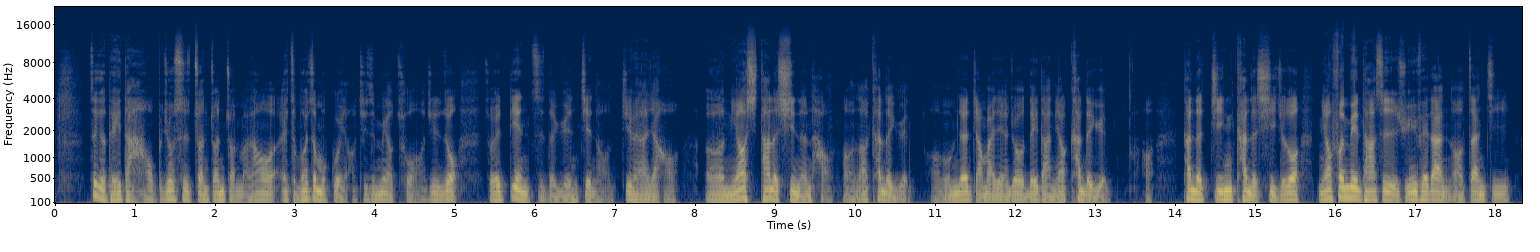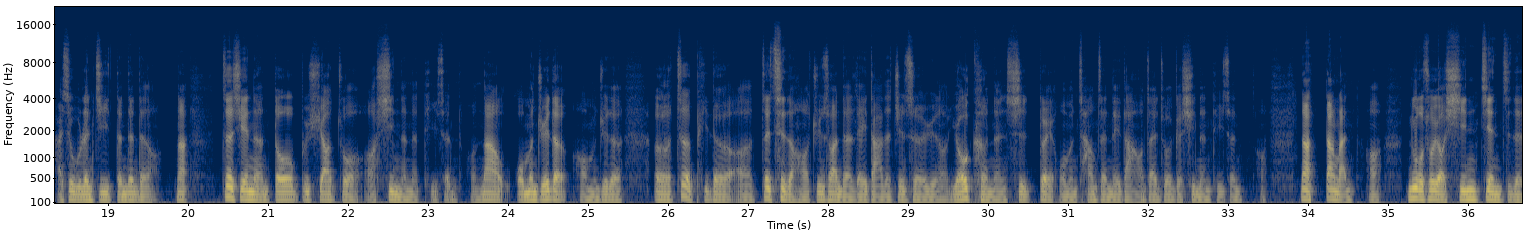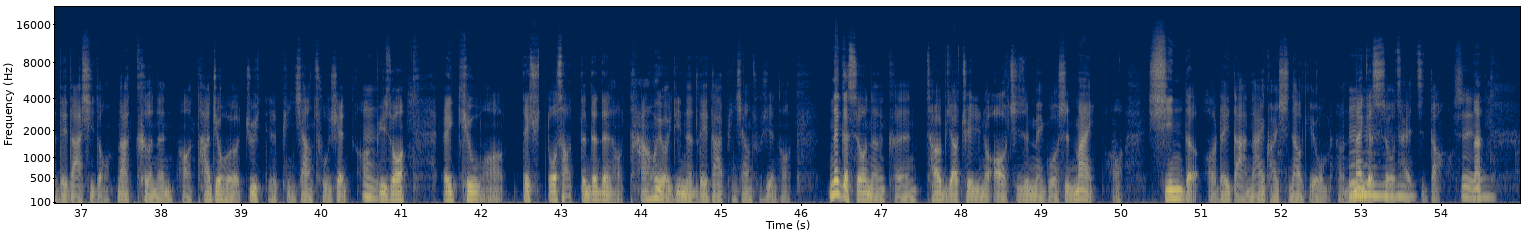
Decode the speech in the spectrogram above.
这个雷达哦，不就是转转转嘛？然后哎，怎么会这么贵哦？其实没有错哦，就是这种所谓电子的元件哦，基本来讲哦，呃，你要它的性能好啊，然后看得远啊。我们再讲白一点，就雷达你要看得远，哦，看得精，看得细，就是说你要分辨它是巡弋飞弹哦，战机还是无人机等等等哦。那这些呢都不需要做啊性能的提升。那我们觉得，我们觉得。呃，这批的呃，这次的哈军算的雷达的建设合约哦，有可能是对我们长城雷达哈再做一个性能提升啊。那当然啊，如果说有新建制的雷达系统，那可能哈它就会有具体的品相出现啊，比如说 AQ 啊，Dash 多少等等等哦，它会有一定的雷达品相出现哈。那个时候呢，可能才会比较确定说哦，其实美国是卖哦新的哦雷达哪一款型号给我们，那个时候才知道是那。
